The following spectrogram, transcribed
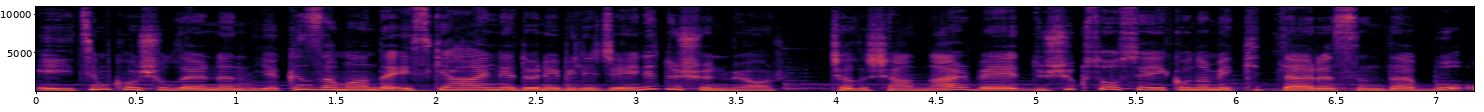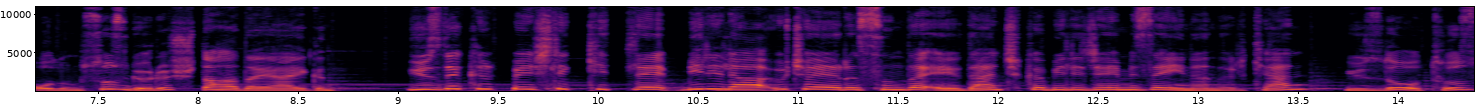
eğitim koşullarının yakın zamanda eski haline dönebileceğini düşünmüyor. Çalışanlar ve düşük sosyoekonomik kitle arasında bu olumsuz görüş daha da yaygın. %45'lik kitle 1 ila 3 ay arasında evden çıkabileceğimize inanırken %30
